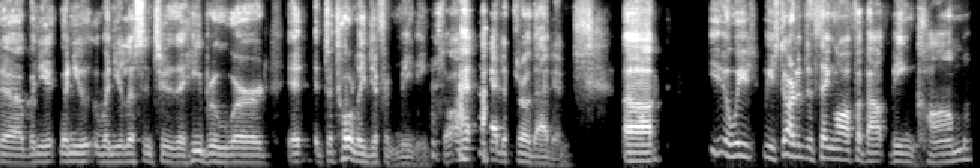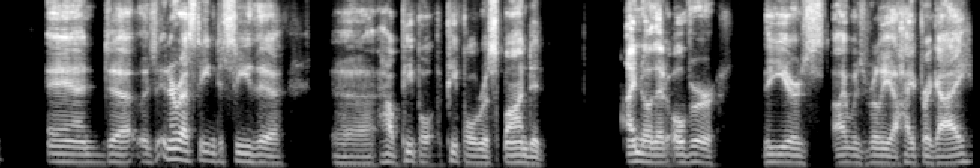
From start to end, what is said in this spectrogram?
uh, when you when you when you listen to the Hebrew word, it, it's a totally different meaning. So I, I had to throw that in. Uh, you know, we we started the thing off about being calm, and uh, it was interesting to see the uh, how people people responded. I know that over the years I was really a hyper guy,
